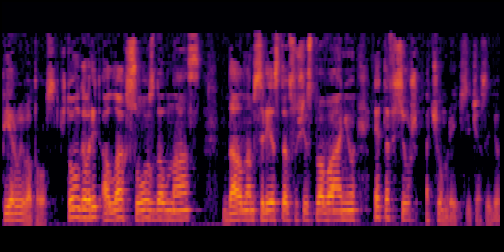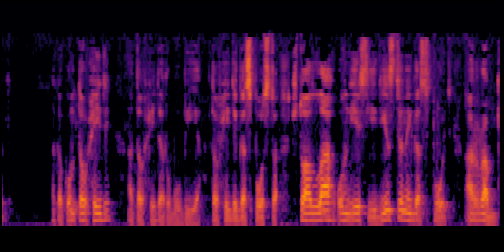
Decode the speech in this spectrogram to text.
первый вопрос. Что он говорит? Аллах создал нас, дал нам средства к существованию. Это все, о чем речь сейчас идет. О каком таухиде? О таухиде рубубия, таухиде господства. Что Аллах, Он есть единственный Господь, Ар-Рабб.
